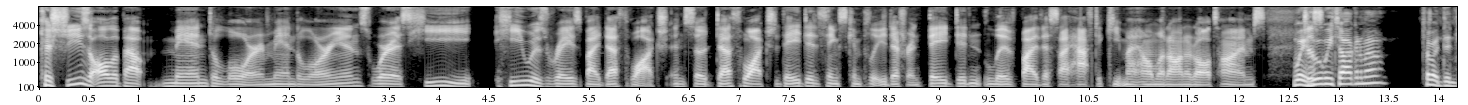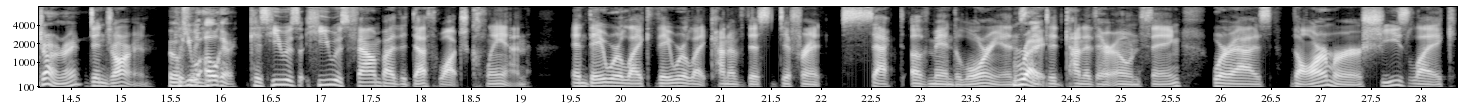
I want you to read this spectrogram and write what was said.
Because she's all about Mandalore and Mandalorians, whereas he he was raised by Death Watch, and so Death Watch they did things completely different. They didn't live by this. I have to keep my helmet on at all times. wait who are we talking about talking about Din Djarin, right Din Djarin. Oh, he, okay because he was he was found by the Death Watch clan, and they were like they were like kind of this different sect of Mandalorians Right. that did kind of their own thing. Whereas the armorer, she's like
